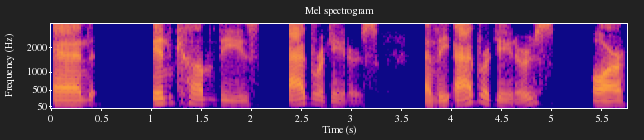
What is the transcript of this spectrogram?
And in come these aggregators. And the aggregators are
